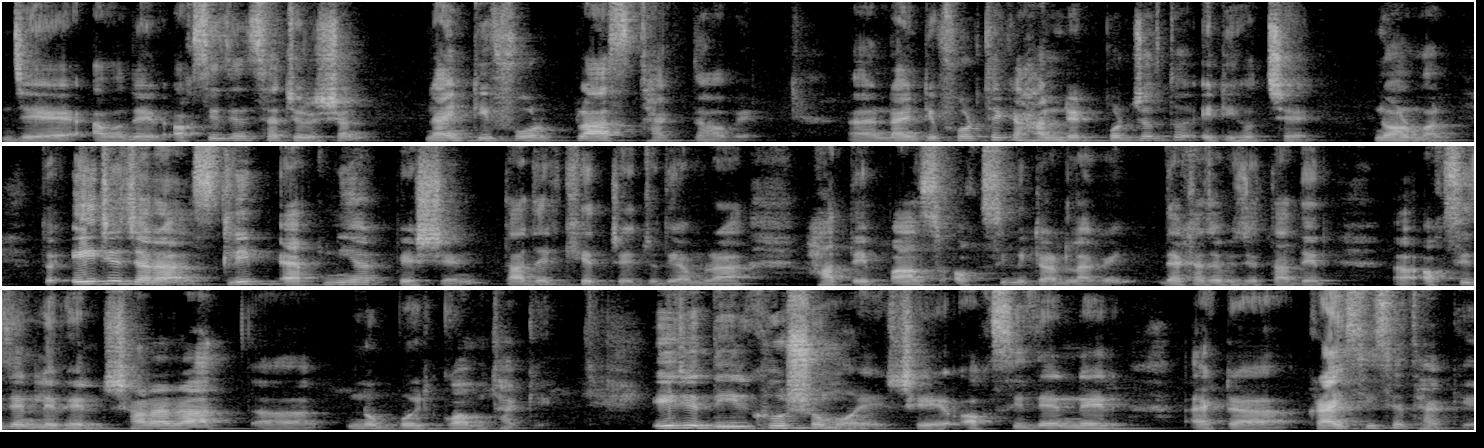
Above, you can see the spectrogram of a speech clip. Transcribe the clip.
যে আমাদের oxygen saturation ninety four plus থাকতে হবে। নাইনটি ফোর থেকে হান্ড্রেড পর্যন্ত এটি হচ্ছে নর্মাল তো এই যে যারা স্লিপ অ্যাপনিয়ার পেশেন্ট তাদের ক্ষেত্রে যদি আমরা হাতে পাঁচ অক্সিমিটার লাগাই, দেখা যাবে যে তাদের অক্সিজেন লেভেল সারা রাত নব্বইয়ের কম থাকে। এই যে দীর্ঘ সময় সে অক্সিজেনের একটা ক্রাইসিসে থাকে,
